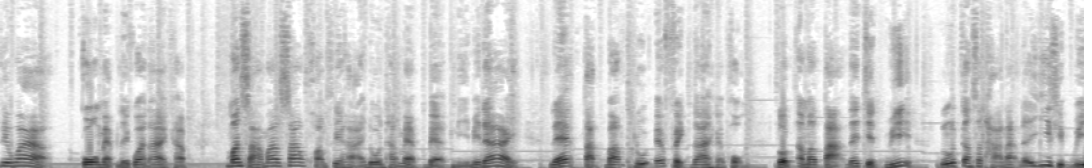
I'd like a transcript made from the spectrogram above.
เรียกว่าโกงแมปเลยก็ว่าได้ครับมันสามารถสร้างความเสียหายโดนทั้งแมปแบบหนีไม่ได้ และตัดบัฟทะลุเอฟเฟกได้ครับผมลดอมตะได้ 7 วิ ลดการสถานะได้ 20 วิ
